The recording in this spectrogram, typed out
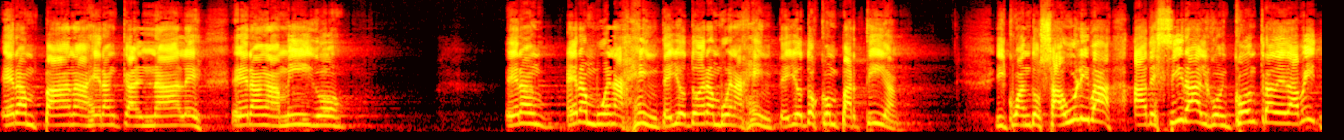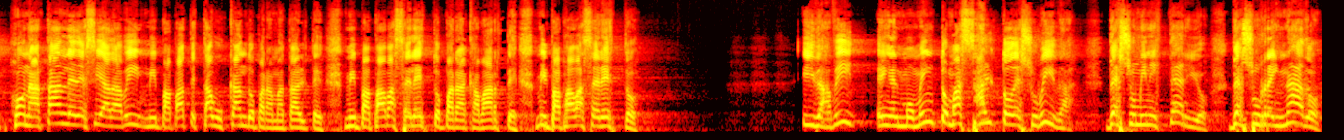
eran panas, eran carnales, eran amigos, eran, eran buena gente, ellos dos eran buena gente, ellos dos compartían. Y cuando Saúl iba a decir algo en contra de David, Jonatán le decía a David, mi papá te está buscando para matarte, mi papá va a hacer esto para acabarte, mi papá va a hacer esto. Y David, en el momento más alto de su vida, de su ministerio, de su reinado,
